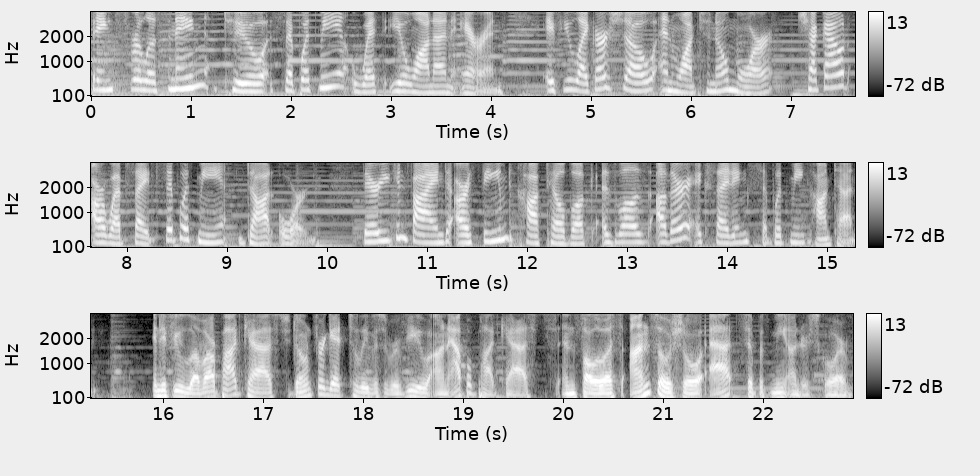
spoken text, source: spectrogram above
Thanks for listening to Sip With Me with Ioana and Aaron. If you like our show and want to know more, check out our website, sipwithme.org. There you can find our themed cocktail book as well as other exciting Sip With Me content. And if you love our podcast, don't forget to leave us a review on Apple Podcasts and follow us on social at sipwithme underscore.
